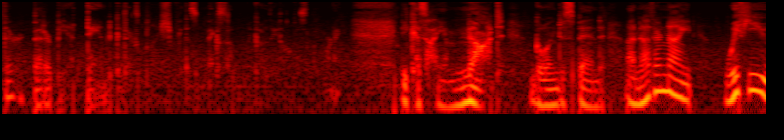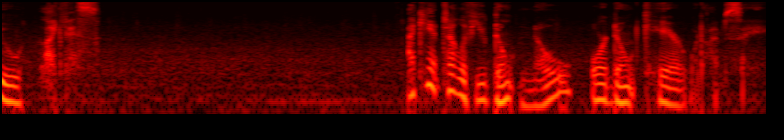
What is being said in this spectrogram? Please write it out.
there had better be a damned good explanation for this mix up when we go to the office in the morning. Because I am not going to spend another night with you like this. I can't tell if you don't know or don't care what I'm saying.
